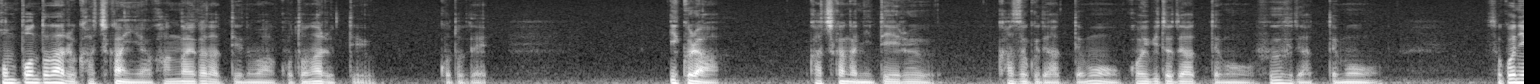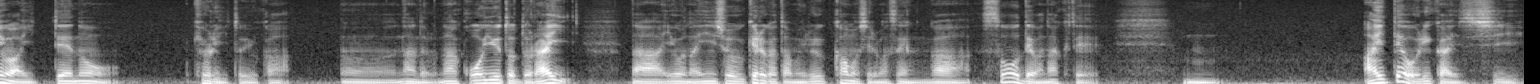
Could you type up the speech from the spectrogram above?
根本となる価値観や考え方っていうのは異なるっていうことでいくら価値観が似ている家族であっても恋人であっても夫婦であってもそこには一定の距離というかうんなんだろうなこう言うとドライなような印象を受ける方もいるかもしれませんがそうではなくて、うん、相手を理解し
